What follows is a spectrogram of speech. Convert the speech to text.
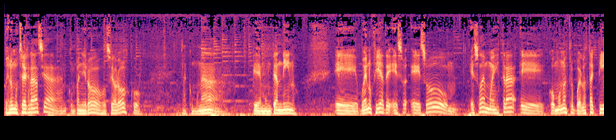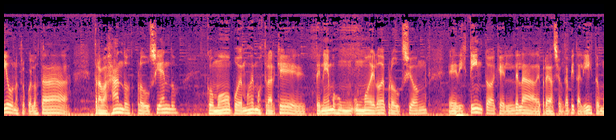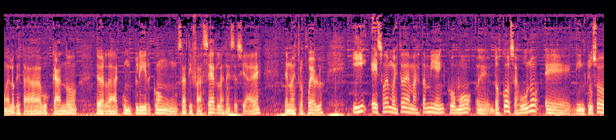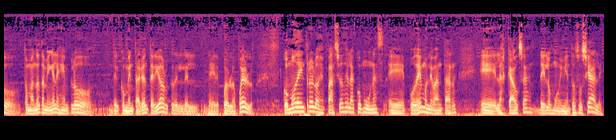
Bueno, muchas gracias al compañero José Orozco, la comuna Monte Andino. Eh, bueno, fíjate, eso, eso eso demuestra eh, cómo nuestro pueblo está activo, nuestro pueblo está trabajando, produciendo, cómo podemos demostrar que tenemos un, modelo de producción eh, distinto a aquel de la depredación capitalista, un modelo que está buscando de verdad cumplir con satisfacer las necesidades de nuestros pueblos. Y eso demuestra además también como eh, dos cosas. Uno, eh, incluso tomando también el ejemplo del comentario anterior del, pueblo a pueblo, cómo dentro de los espacios de las comunas eh, podemos levantar las causas de los movimientos sociales.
